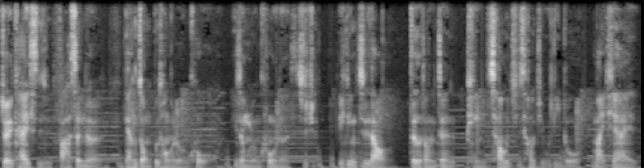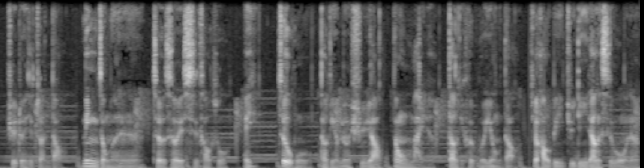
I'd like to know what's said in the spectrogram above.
就会开始发生了两种不同的轮廓。一种轮廓呢，是已经知道。这个东西真的便宜，超级超级无敌多，买下来绝对是赚到。另一种人呢，则是会思考说：诶，这我到底有没有需要？那我买了，到底会不会用到？就好比举例，当时我呢，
